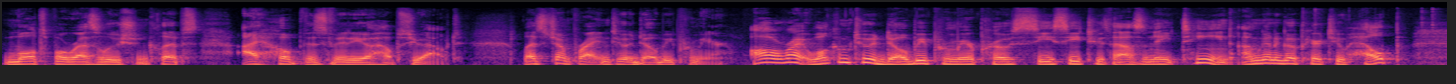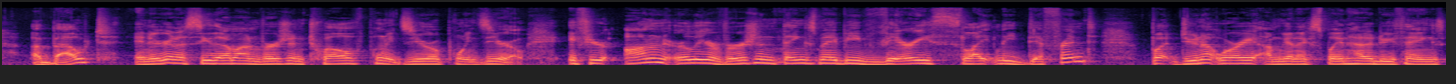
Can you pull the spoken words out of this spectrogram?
multiple resolution clips, I hope this video helps you out. Let's jump right into Adobe Premiere. All right, welcome to Adobe Premiere Pro CC 2018. I'm gonna go up here to Help, about, and you're gonna see that I'm on version 12.0.0. If you're on an earlier version, things may be very slightly different, but do not worry, I'm gonna explain how to do things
